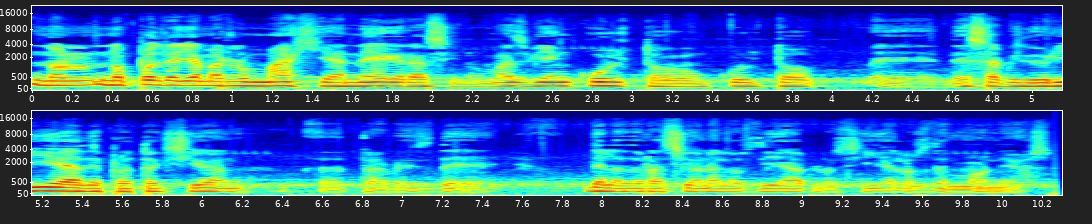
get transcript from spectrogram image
no, no, podría llamarlo magia negra sino más bien culto un culto eh, de sabiduría de protección a través de, la adoración a los diablos y a los demonios.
